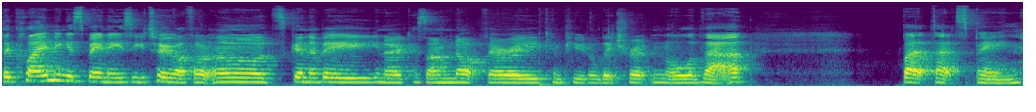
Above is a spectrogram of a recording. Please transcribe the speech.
the claiming has been easy too. I thought, oh, it's going to be, you know, because I'm not very computer literate and all of that. But that's been,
